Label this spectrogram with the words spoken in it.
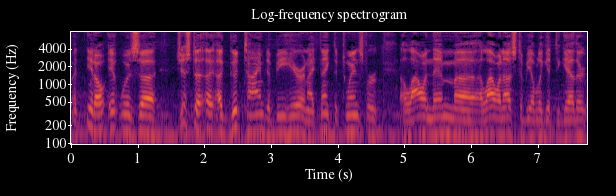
But, you know, it was uh, just a, a, good time to be here, and I thank the Twins for allowing them, uh, allowing us to be able to get together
